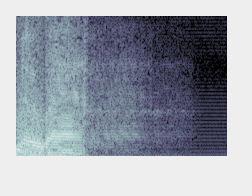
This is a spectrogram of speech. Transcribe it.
nowhere.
